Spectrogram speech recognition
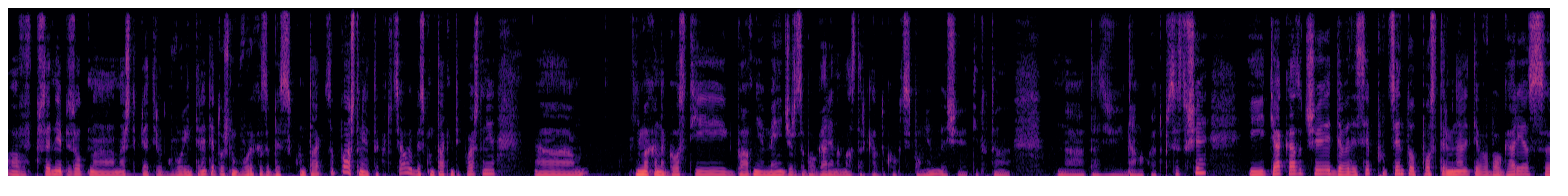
в последния епизод на нашите приятели от Говори Интернет, те точно говориха за безконтакт, за плащанията като цяло и безконтактните плащания. А, имаха на гости главния менеджер за България на MasterCard, доколкото си спомням, беше титлата на, тази дама, която присъстваше. И тя каза, че 90% от пост-терминалите в България са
